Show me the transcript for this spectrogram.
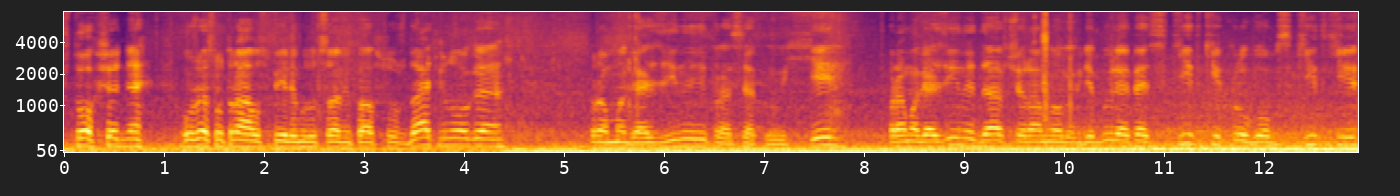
Что сегодня уже с утра успели мы тут с вами пообсуждать много про магазины, про всякую херь. Про магазины, да, вчера много где были опять скидки, кругом скидки.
